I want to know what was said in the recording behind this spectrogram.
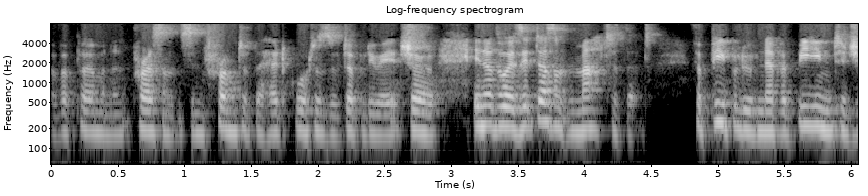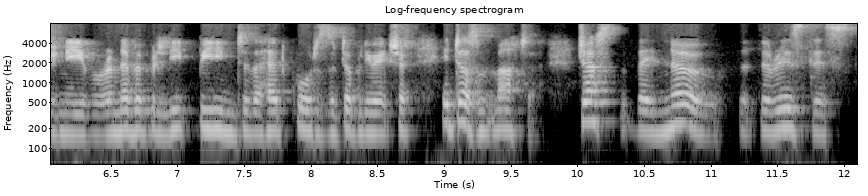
of a permanent presence in front of the headquarters of WHO. In other words, it doesn't matter that for people who've never been to Geneva or never been to the headquarters of WHO, it doesn't matter. Just that they know that there is this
